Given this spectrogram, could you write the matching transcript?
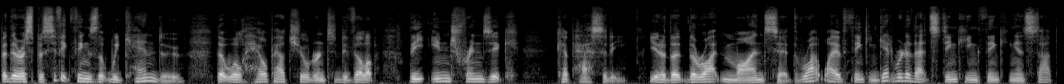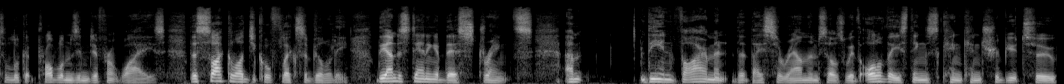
But there are specific things that we can do that will help our children to develop the intrinsic capacity you know, the, the right mindset, the right way of thinking. Get rid of that stinking thinking and start to look at problems in different ways. The psychological flexibility, the understanding of their strengths. Um, the environment that they surround themselves with, all of these things can contribute to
